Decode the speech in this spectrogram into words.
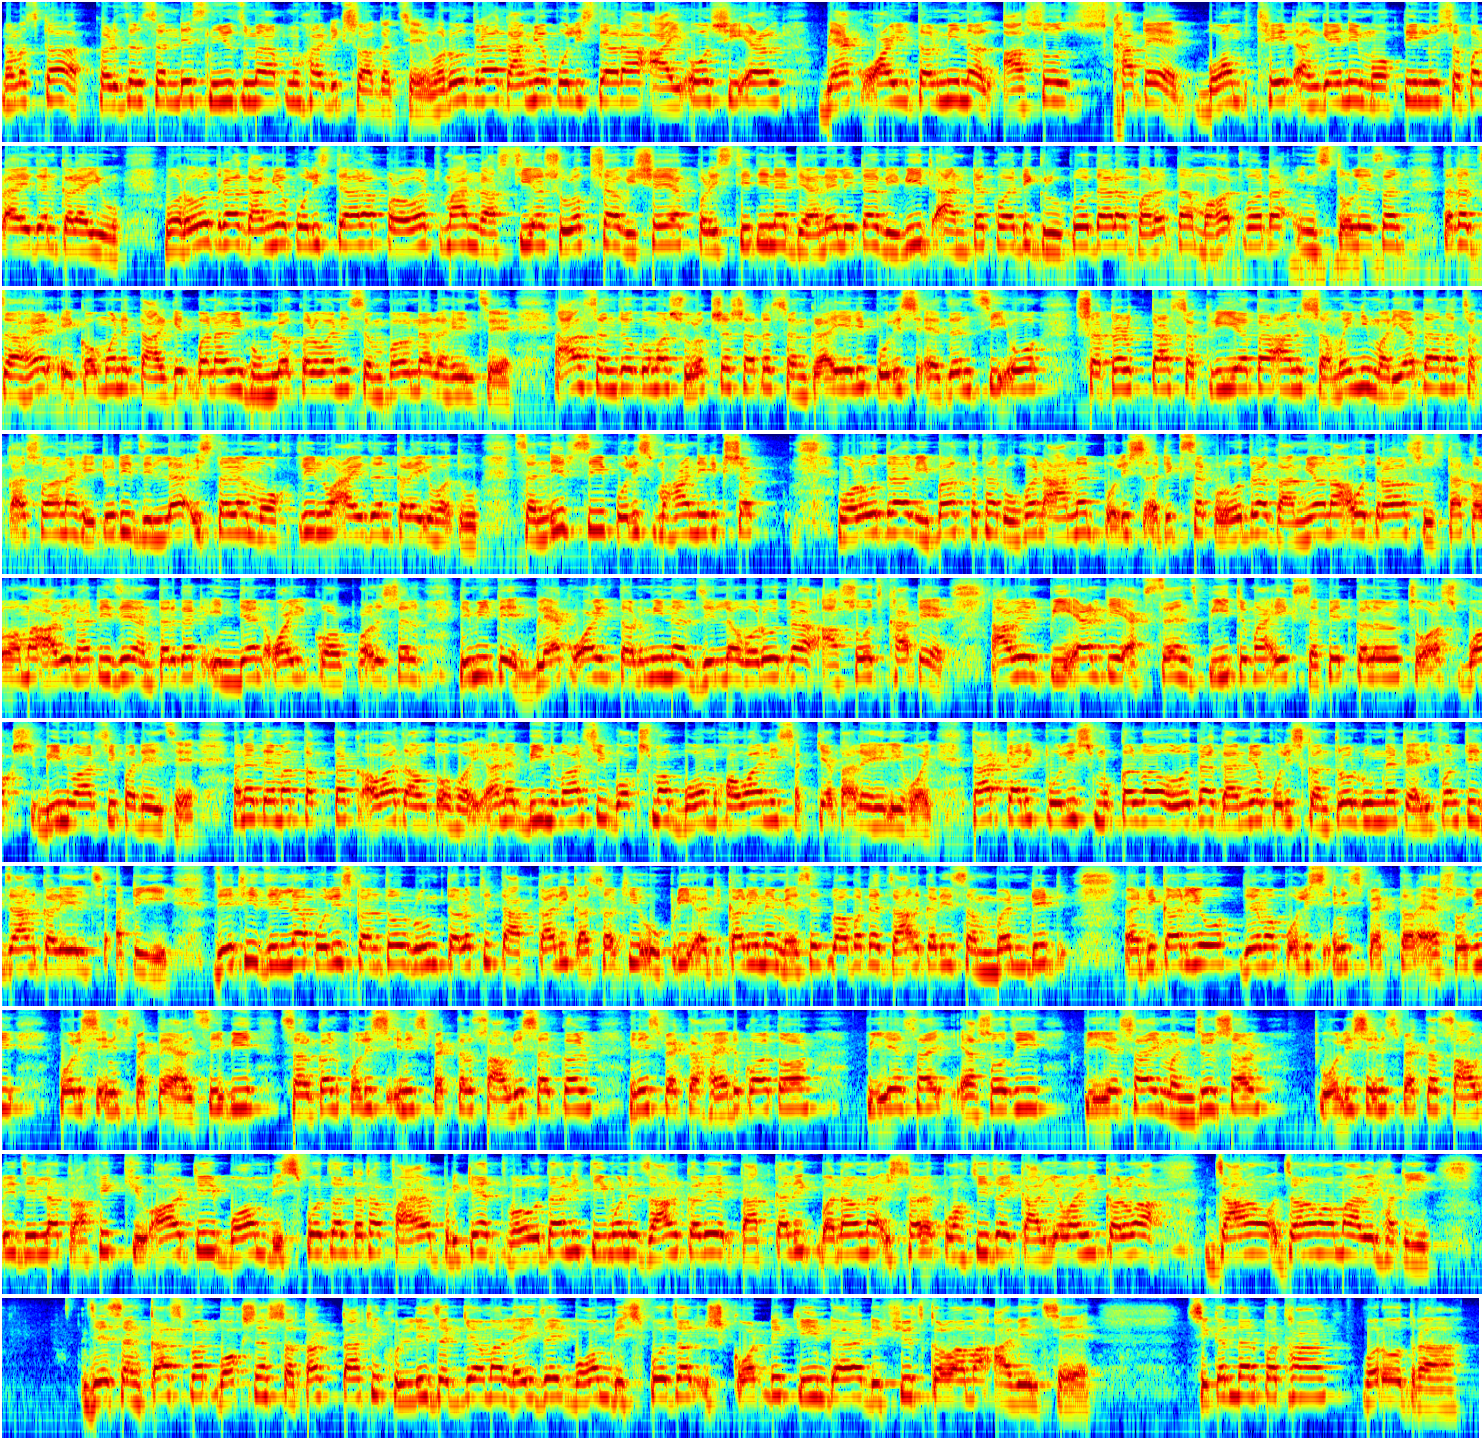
નમસ્કાર, કરજર સંદેશ ન્યૂઝમાં આપનું હાર્દિક સ્વાગત છે. વડોદરા ગ્રામ્ય પોલીસ દ્વારા IOCL black oil terminal Asoj ખાતે બોમ્બ થ્રેટ અંગેની મોકડ્રીલનું સફળ આયોજન કરાયું. વડોદરા ગ્રામ્ય પોલીસ દ્વારા પ્રવર્તમાન રાષ્ટ્રીય સુરક્ષા વિષયક પરિસ્થિતિને ધ્યાને લેતા વિવિધ આતંકવાદી ગ્રુપો દ્વારા ભારતના મહત્વના ઇન્સ્ટોલેશન તથા જાહેર એકમોને ટાર્ગેટ બનાવી હુમલો કરવાની સંભાવના રહેલ છે. આ સંજોગોમાં સુરક્ષા સાથે સંકળાયેલી પોલીસ એજન્સીઓ સતર્કતા, સક્રિયતા અને સમયની મર્યાદાના ચકાસવાના હેતુથી જિલ્લા સ્તરે મોકડ્રીલનું આયોજન કરાયું હતું. સંદીપસિંહ પોલીસ મહાનિરીક્ષક વડોદરા વિભાગ તથા રોહન આનંદ પોલીસ અધિક્ષક વડોદરા ગામ્યનાઓ દ્વારા સૂચના કરવામાં આવેલ હતી જે અંતર્ગત Indian oil corporation limited, black oil terminal જિલ્લા વડોદરા આસોજ ખાતે આવેલ પીએલટી એક્સચેન્જ પીટમાં એક સફેદ કલરનું ચોરસ બોક્સ બિનવારસી પડેલ છે અને તેમાં તક તક અવાજ આવતો હોય અને બિનવારસી બોક્સમાં બોમ્બ હોવાની શક્યતા રહેલી હોય. તાત્કાલિક પોલીસ મોકલવા વડોદરા ગ્રામ્ય પોલીસ કંટ્રોલ રૂમને ટેલિફોનથી જાણ કરેલ હતી, જેથી જિલ્લા પોલીસ કંટ્રોલ રૂમ તરફથી તાત્કાલિક અસરથી ઉપરી અધિકારીને મેસેજ બાબતે જાણ કરી સંબંધિત અધિકારીઓ, જેમાં police inspector SOG police inspector LCB circle police inspector Savli circle, inspector headquarter PSI SOG PSI Manju sir police inspector Savli જિલ્લા ટ્રાફિક ક્યુઆરટી બોમ્બ ડિસ્પોઝલ તથા ફાયર બ્રિગેડ વડોદરાની ટીમોને જાણ કરેલ તાત્કાલિક બનાવના સ્થળે પહોંચી જઈ કાર્યવાહી કરવા જાણ- જણાવવામાં આવેલ હતી. જે શંકાસ્પદ બોક્સને સતર્કતાથી ખુલ્લી જગ્યામાં લઈ જઈ બોમ્બ ડિસ્પોઝલ સ્કોડની ટીમ દ્વારા ડિફ્યુઝ કરવામાં આવેલ છે. સિકંદર પઠાણ વડોદરા.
